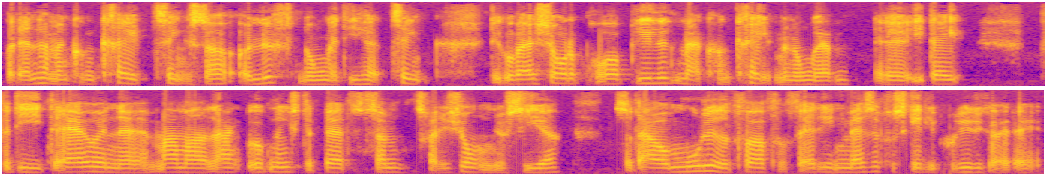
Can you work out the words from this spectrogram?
hvordan har man konkret tænkt sig at løfte nogle af de her ting? Det kunne være sjovt at prøve at blive lidt mere konkret med nogle af dem øh, i dag, fordi det er jo en øh, meget, meget lang åbningsdebat, som traditionen jo siger. Så der er jo mulighed for at få fat i en masse forskellige politikere i dag.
